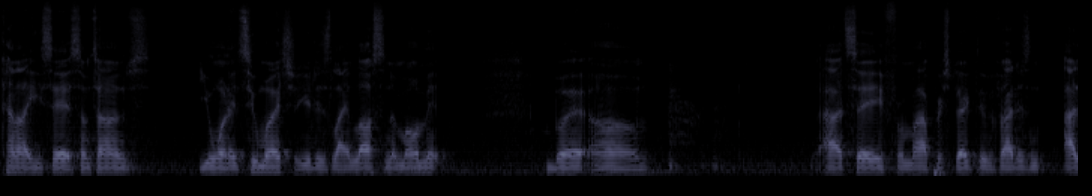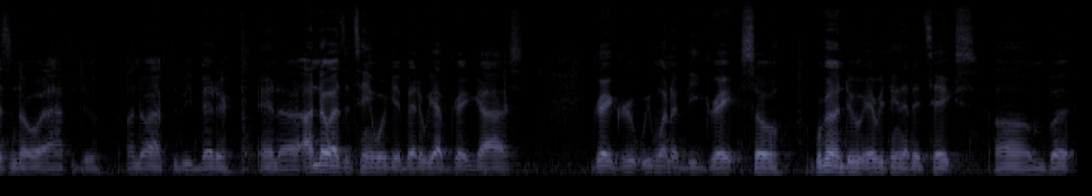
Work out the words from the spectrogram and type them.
kind of like he said, sometimes you want it too much, or you're just like lost in the moment. But um, I'd say from my perspective, I just I just know what I have to do. I know I have to be better, and uh, I know as a team we'll get better. We have great guys, great group. We want to be great, so we're gonna do everything that it takes. Um, but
